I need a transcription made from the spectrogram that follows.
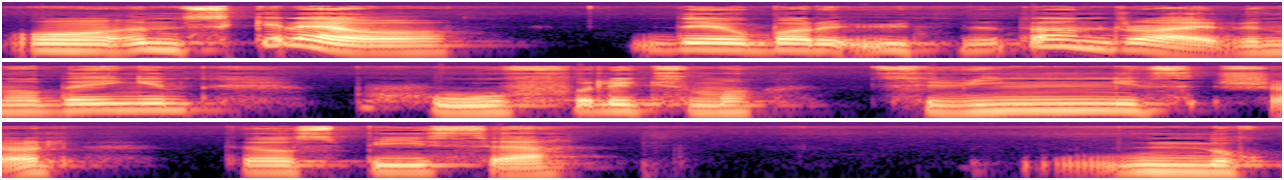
Og ønsker det, og det er jo bare å utnytte den driven, og det er ingen behov for liksom å tvinge seg sjøl til å spise nok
